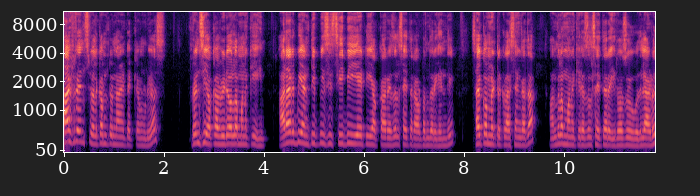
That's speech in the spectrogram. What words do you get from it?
Hi friends welcome to nine tech videos. Friends ఈ యొక్క వీడియోలో మనకి ఆర్ఆర్బి అండ్ టీపీసీ సిబిఏటి యొక్క రిజల్ట్స్ అయితే రావడం జరిగింది. సైకోమెట్రిక్ రాసాం కదా అందులో మనకి రిజల్ట్స్ అయితే ఈరోజు వదిలాడు.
